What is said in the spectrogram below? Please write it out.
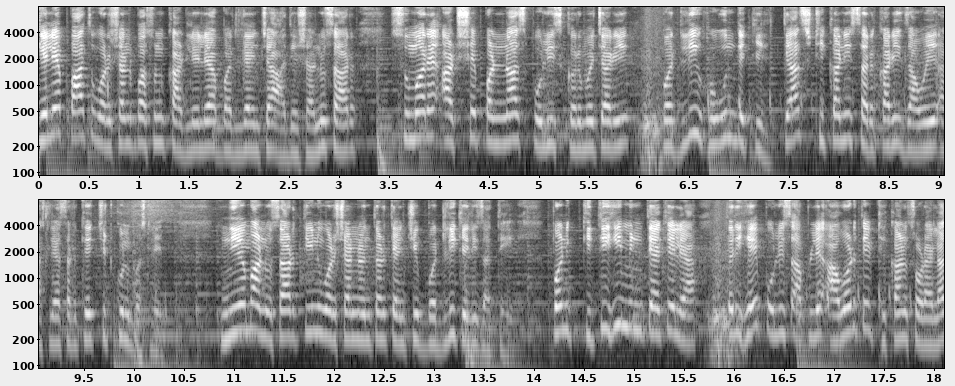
गेल्या पाच वर्षांपासून काढलेल्या बदल्यांच्या आदेशानुसार सुमारे आठशे पन्नास पोलीस कर्मचारी बदली होऊन देखील त्याच ठिकाणी सरकारी जावई असल्यासारखे चिटकून बसलेत नियमानुसार तीन वर्षांनंतर त्यांची बदली केली जाते. पण कितीही मिनत्या केल्या तरी हे पोलीस आपले आवडते ठिकाण सोडायला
